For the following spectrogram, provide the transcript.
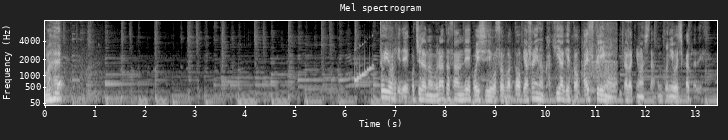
おいしい。というわけで、こちらの村田さんで美味しいお蕎麦と野菜のかき揚げとアイスクリームをいただきました。本当に美味しかったです。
